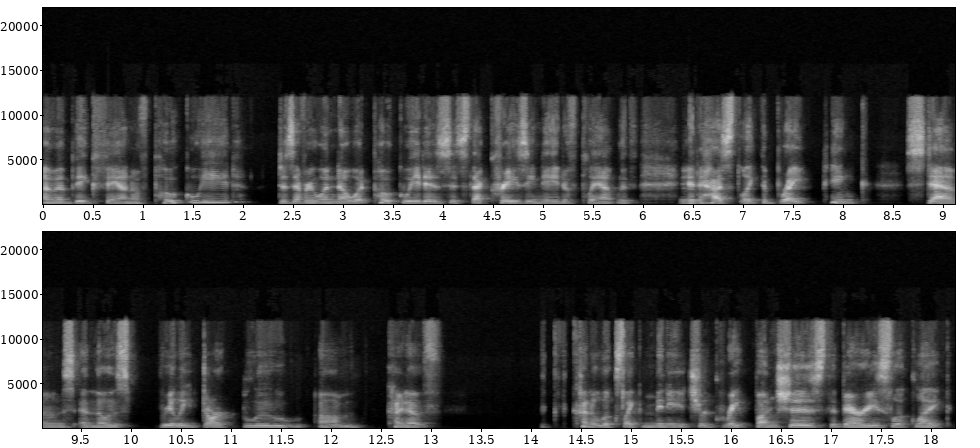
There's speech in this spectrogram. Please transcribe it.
I'm a big fan of pokeweed. Does everyone know what pokeweed is? It's that crazy native plant with it Mhm. has like the bright pink stems and those really dark blue um kind of kind of looks like miniature grape bunches, the berries look like.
